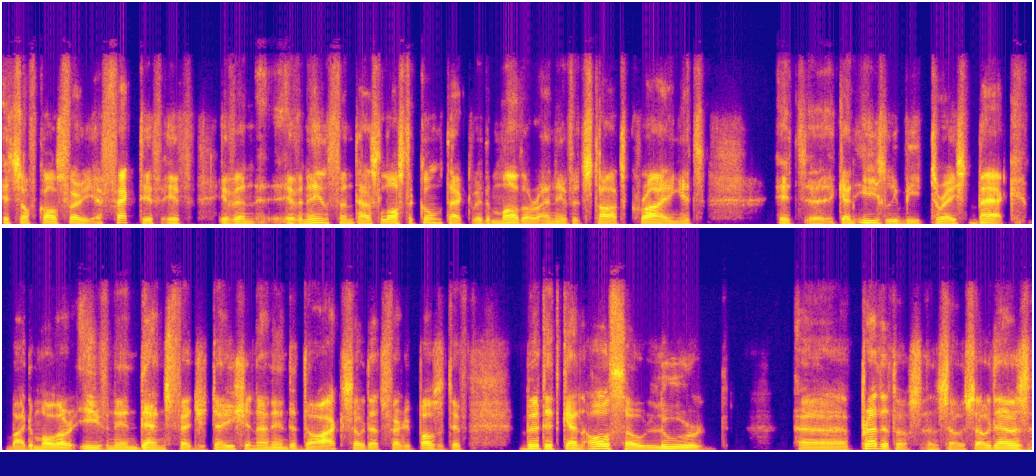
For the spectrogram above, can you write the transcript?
it's of course very effective if if an if an infant has lost a contact with the mother and if it starts crying it's it, uh, can easily be traced back by the mother even in dense vegetation and in the dark so that's very positive. But it can also lure uh, predators and so so there's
